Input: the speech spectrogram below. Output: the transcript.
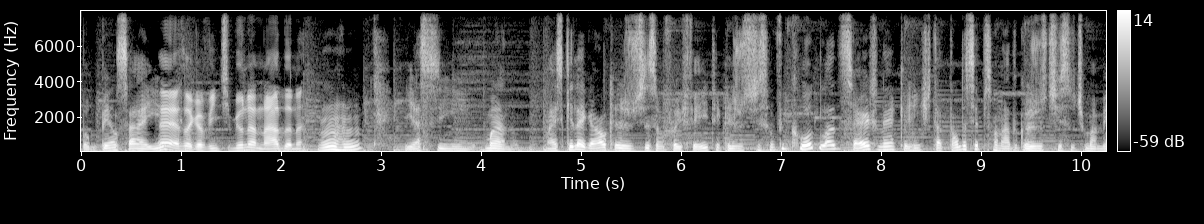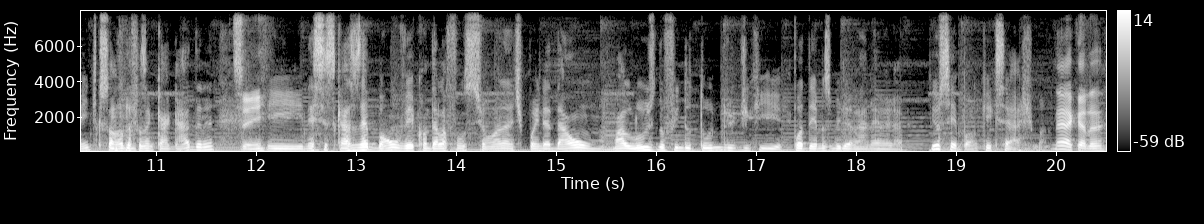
vamos pensar aí. É, sabe, 20 mil não é nada, né? Uhum. E assim, mano, mas que legal que a justiça foi feita, que a justiça ficou do lado certo, né? Que a gente tá tão decepcionado com a justiça ultimamente, que só anda Uhum. fazendo cagada, né? Sim. E nesses casos é bom ver quando ela funciona, tipo, ainda dá um- uma luz no fim do túnel de que podemos melhorar, né, velho? E você, Paulo, o que, que você acha, mano? É, cara,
